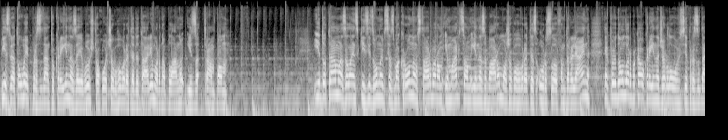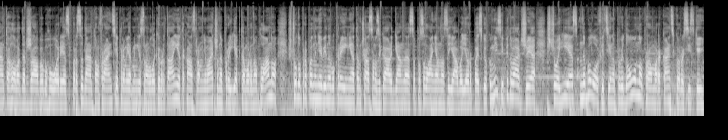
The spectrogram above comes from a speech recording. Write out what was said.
після того, як президент України заявив, що хоче обговорити деталі мирного плану із Трампом. І до теми Зеленський зідзвонився з Макроном, Старбером і Мерцем і незабаром може поговорити з Урсулою фон. Як повідомила РБК Україна, джерело офісі президента, глава держави обговорює з президентом Франції, прем'єр-міністром Великої Британії та канцлером Німеччини проєкти мирного плану щодо припинення війни в Україні. А тим часом The Guardian з посиланням на заяву Європейської комісії підтверджує, що ЄС не було офіційно повідомлено про американсько-російський.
